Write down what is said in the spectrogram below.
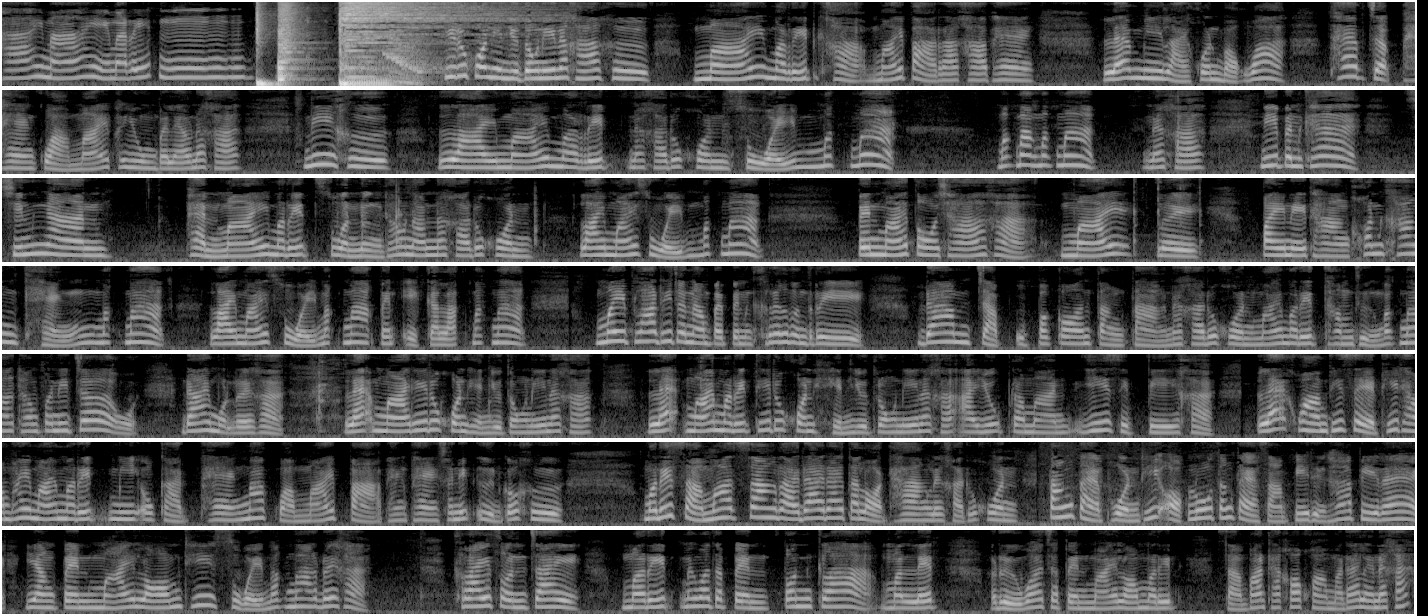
ขายไม้มริดที่ทุกคนเห็นอยู่ตรงนี้นะคะ คือไม้มะริดค่ะ ไม้ป่าราคาแพง และมีหลายคนบอกว่า แทบจะแพงกว่าไม้พยุงไปแล้วนะคะ นี่คือลายไม้มะริดนะคะ ทุกคนสวยมากๆ มากๆมากๆนะคะ นี่เป็นแค่ชิ้นงานแผ่นไม้มะริดส่วนหนึ่งเท่านั้นนะคะ ทุกคนลายไม้สวยมากๆ เป็นไม้โตช้าค่ะ ไม้เลยไปในทางค่อนข้างแข็งมาก ๆ ลายไม้สวยมาก ๆ เป็นเอกลักษณ์มาก ๆ ไม่พลาดที่จะนำไปเป็นเครื่องดนตรี ด้ามจับอุปกรณ์ต่าง ๆ นะคะ ทุกคนไม้มริดทำถึงมาก ๆทำเฟอร์นิเจอร์ได้หมดเลยค่ะ และไม้ที่ทุกคนเห็นอยู่ตรงนี้นะคะ และไม้มริดที่ทุกคนเห็นอยู่ตรงนี้นะคะ อายุประมาณ 20 ปีค่ะ และความพิเศษที่ทำให้ไม้มริดมีโอกาสแพงมากกว่าไม้ป่าแพง ๆ ชนิดอื่นก็คือ มริดสามารถสร้างรายได้ได้ตลอดทางเลยค่ะทุกคน ตั้งแต่ผลที่ออกลูกตั้งแต่ 3 ปีถึง 5 ปีแรก ยังเป็นไม้ล้อมที่สวยมากๆด้วยค่ะ ใครสนใจมริดไม่ว่าจะเป็นต้นกล้าเมล็ด หรือว่าจะเป็นไม้ล้อมมริดสามารถทักข้อความมาได้เลยนะคะ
